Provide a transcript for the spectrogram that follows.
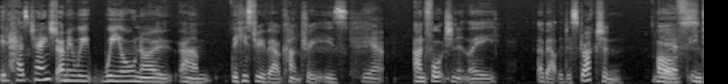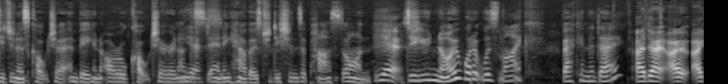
it has changed i mean we we all know um, the history of our country is yeah unfortunately about the destruction of indigenous culture and being an oral culture and understanding yes. how those traditions are passed on yes do you know what it was like back in the day? I don't. I, I,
